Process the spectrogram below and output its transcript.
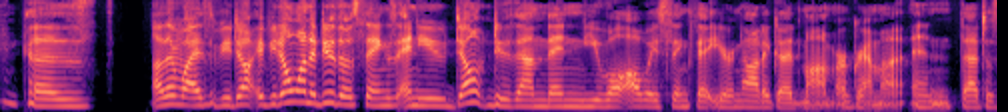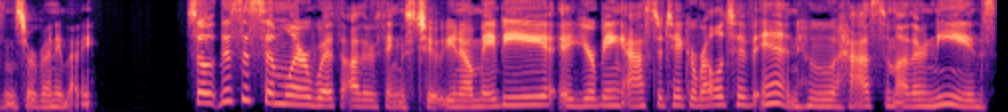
Because otherwise, if you don't, if you don't want to do those things and you don't do them, then you will always think that you're not a good mom or grandma. And that doesn't serve anybody. So this is similar with other things too. You know, maybe you're being asked to take a relative in who has some other needs.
